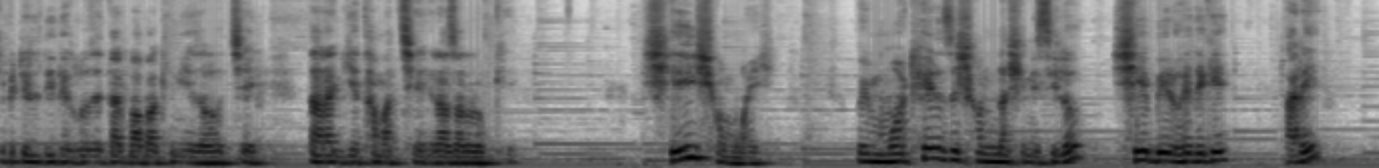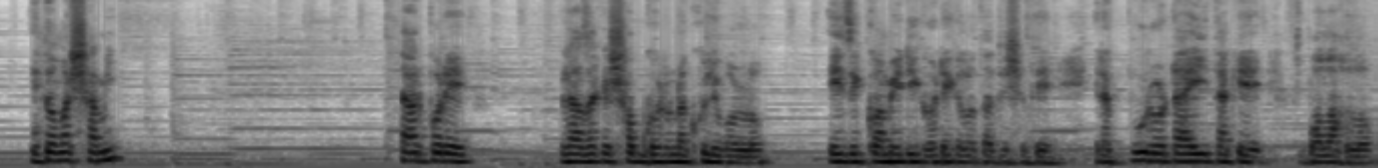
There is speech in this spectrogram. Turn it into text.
ক্যাপিটাল দিয়ে দেখল যে তার বাবাকে নিয়ে যাওয়া হচ্ছে, তারা গিয়ে থামাচ্ছে রাজার লোককে। সেই সময় ওই মঠের যে সন্ন্যাসিনী ছিল, সে বের হয়ে দেখে, আরে, এ তো আমার স্বামী। তারপরে রাজাকে সব ঘটনা খুলে বলল। এই যে কমেডি ঘটে গেল তাদের সাথে এটা পুরোটাই তাকে বলা হলো।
